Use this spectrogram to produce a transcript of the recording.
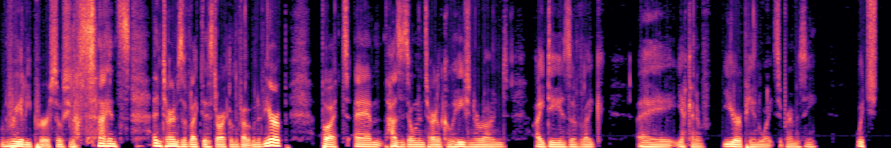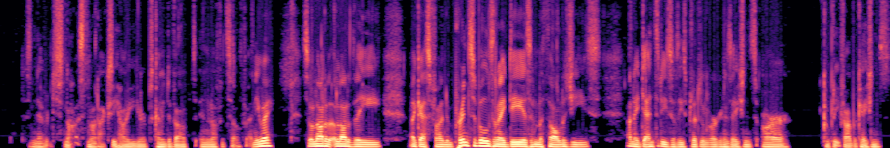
really poor social science in terms of like the historical development of Europe, but um, has its own internal cohesion around ideas of like a yeah kind of European white supremacy, which is never it's not it's not actually how Europe's kind of developed in and of itself anyway. So a lot of a lot of the I guess founding principles and ideas and mythologies and identities of these political organizations are complete fabrications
